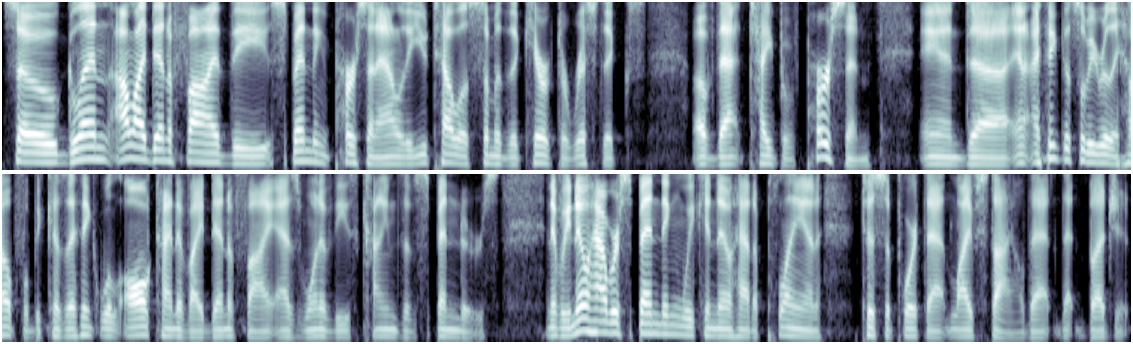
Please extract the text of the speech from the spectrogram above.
So, Glenn, I'll identify the spending personality. You tell us some of the characteristics of that type of person. And uh, and I think this will be really helpful because I think we'll all kind of identify as one of these kinds of spenders. And if we know how we're spending, we can know how to plan to support that lifestyle, that that budget.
